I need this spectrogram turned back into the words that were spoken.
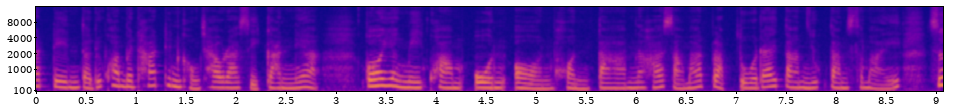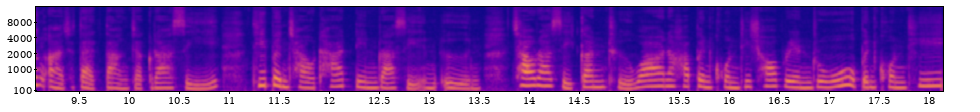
าตุดิน แต่ด้วยความเป็นธาตุดินของชาวราศีกันเนี่ยก็ยังมีความโอนอ่อนผ่อนตามนะคะ สามารถปรับตัวได้ตามยุคตามสมัย ซึ่งอาจจะแตกต่างจากราศีที่เป็นชาวธาตุดินราศีอื่นๆ ชาวราศีกันถือว่านะคะเป็นคนที่ชอบเรียนรู้ เป็นคนที่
